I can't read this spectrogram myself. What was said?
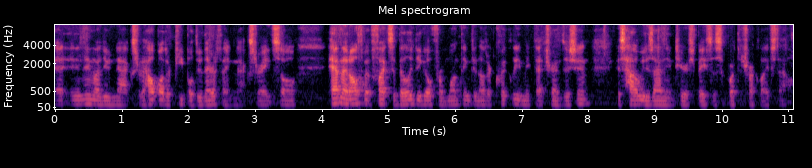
anything they want to do next or to help other people do their thing next, right? So having that ultimate flexibility to go from one thing to another quickly and make that transition is how we design the interior space to support the truck lifestyle.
